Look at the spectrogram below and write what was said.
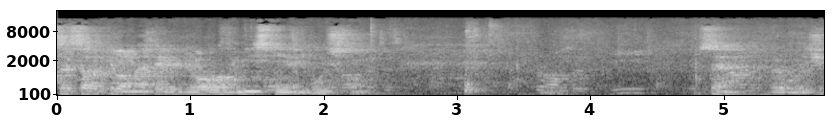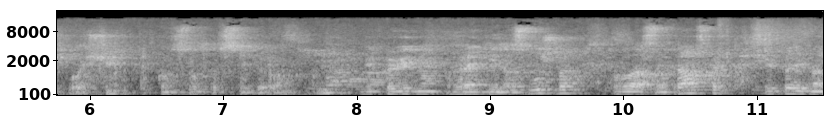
Це 40 кілометрів від Львова в місті Бузьку. Це виробничі площі, конструкторське бюро. Ну, відповідно, гарантійна служба, власний транспорт. Відповідно,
